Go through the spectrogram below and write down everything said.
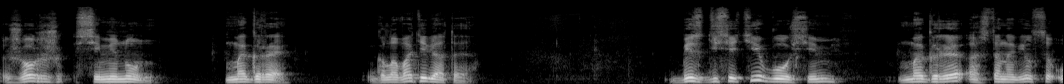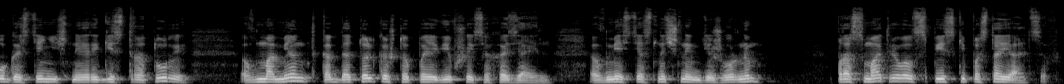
Жорж Семенон. Мегре. Глава девятая. Без десяти восемь Мегре остановился у гостиничной регистратуры в момент, когда только что появившийся хозяин вместе с ночным дежурным просматривал списки постояльцев.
